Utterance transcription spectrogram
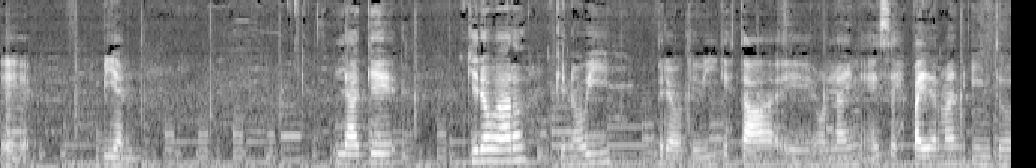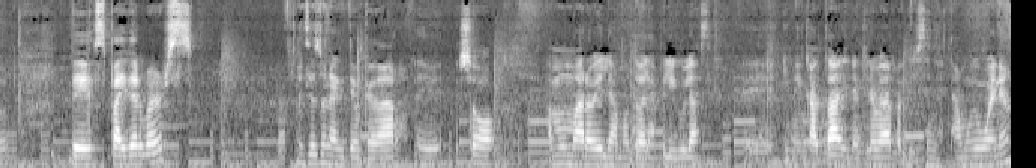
eh, bien. La que quiero ver, que no vi, pero que vi que está eh, online, es Spider-Man Into the Spider-Verse. Esa es una que tengo que ver. Eh, yo amo Marvel, amo todas las películas eh, y me encanta y la quiero ver. Dicen que está muy buena.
